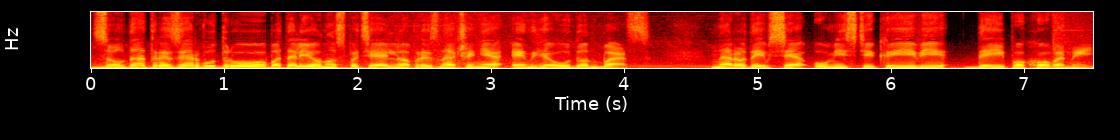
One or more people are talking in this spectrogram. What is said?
солдат резерву 2-го батальйону спеціального призначення НГУ Донбас. Народився у місті Києві, де й похований.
